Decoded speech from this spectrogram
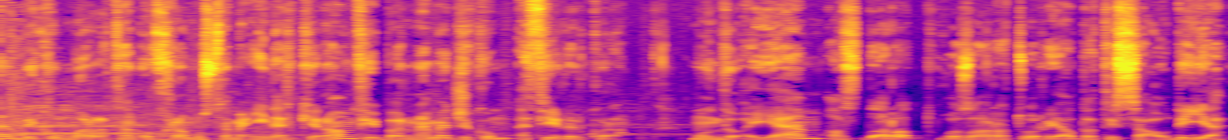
الكره بكم مرة أخرى مستمعينا الكرام في برنامجكم أثير الكرة. منذ أيام أصدرت وزارة الرياضة السعودية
